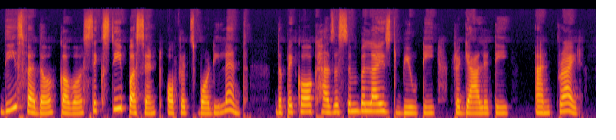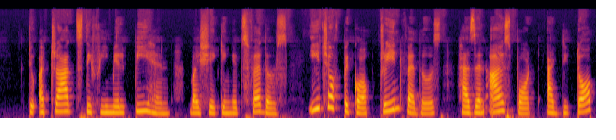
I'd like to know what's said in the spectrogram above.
These feathers cover 60% of its body length. The peacock has a symbolized beauty, regality, and pride to attract the female peahen by shaking its feathers. Each of peacock train feathers has an eye spot at the top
